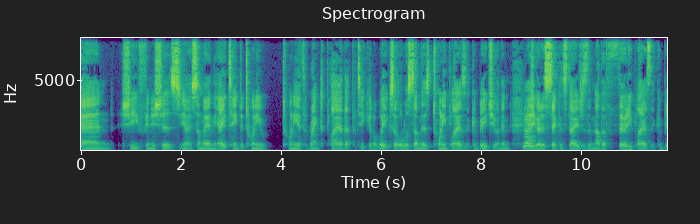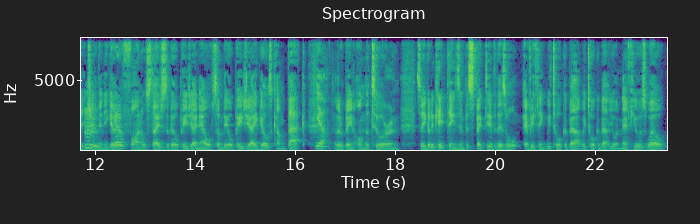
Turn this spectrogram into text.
and she finishes, you know, somewhere in the eighteen to 20, 20th ranked player that particular week. So all of a sudden, there's twenty players that can beat you, and then as you go to second stage, there's another thirty players that can beat you, and then you go yeah. to final stages of LPGA. Now some of the LPGA girls come back Yeah. that have been on the tour and so you've got to keep things in perspective there's all everything we talk about we talk about your nephew as well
